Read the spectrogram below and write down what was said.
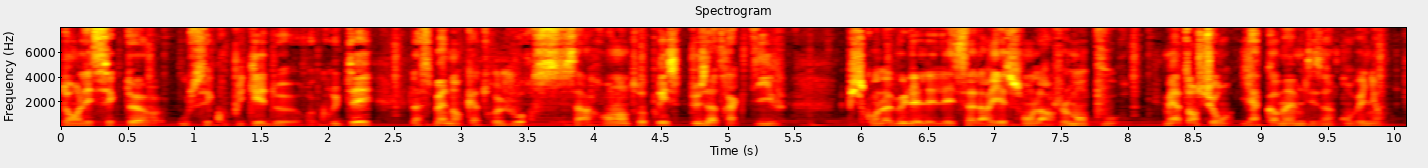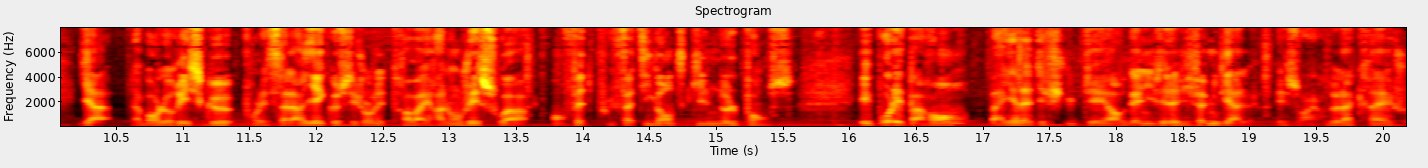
dans les secteurs où c'est compliqué de recruter, la semaine en 4 jours, ça rend l'entreprise plus attractive, puisqu'on l'a vu, les salariés sont largement pour. Mais attention, il y a quand même des inconvénients. Il y a d'abord le risque pour les salariés que ces journées de travail rallongées soient en fait plus fatigantes qu'ils ne le pensent. Et pour les parents, bah, il y a la difficulté à organiser la vie familiale. Les horaires de la crèche,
